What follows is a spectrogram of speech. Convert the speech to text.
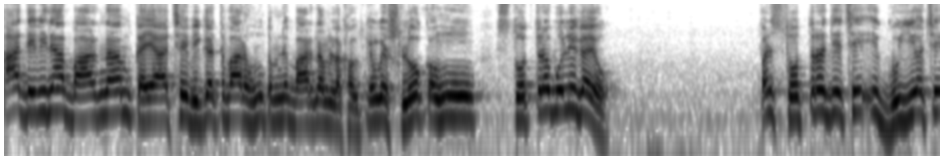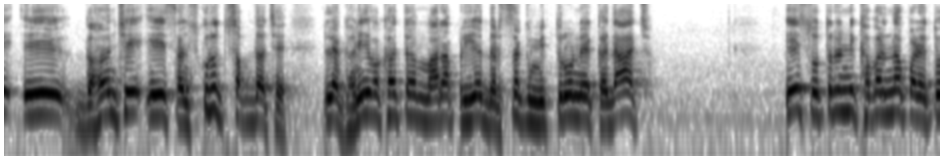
આ દેવીના બાર નામ કયા છે? વિગતવાર હું તમને બાર નામ લખાવું છું. કેમ કે શ્લોક હું સ્તોત્ર બોલી ગયો. પણ સ્તોત્ર જે છે એ ગુહ્ય છે, એ ગહન છે, એ સંસ્કૃત શબ્દ છે. એટલે ઘણી વખત મારા પ્રિય દર્શક મિત્રોને કદાચ એ સ્તોત્રની ખબર ન પડે તો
